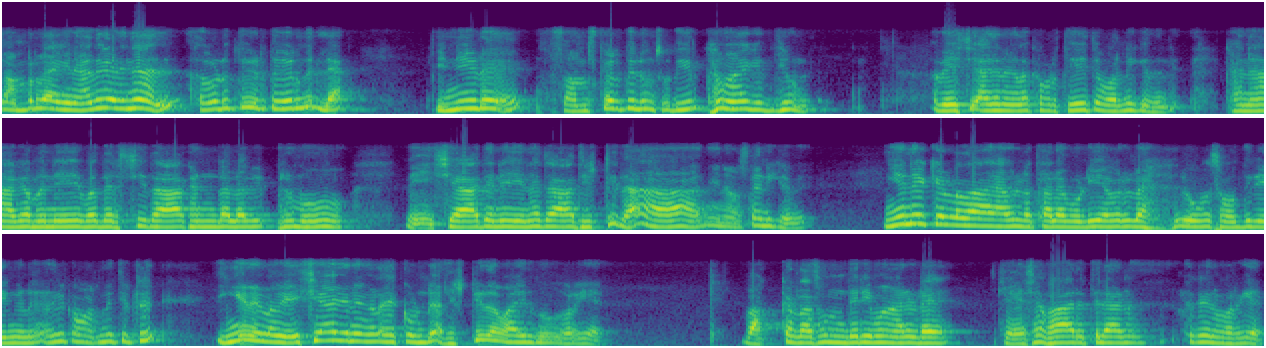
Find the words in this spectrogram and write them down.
സമ്പ്രദായം അത് കഴിഞ്ഞാൽ അതോട് തീർ തീർന്നില്ല പിന്നീട് സംസ്കൃതത്തിലും സുദീർഘമായ ഗദ്യമുണ്ട്. വേശ്യാജനങ്ങളൊക്കെ പ്രത്യേകിച്ച് വർണിക്കുന്നുണ്ട് കനാഗമനേ ദർശിത കണ്ടല വിഭ്രമോ വേശ്യാജനേന ചാധിഷ്ഠിത അങ്ങനെ അവസാനിക്കുന്നത്. ഇങ്ങനെയൊക്കെയുള്ളതായ അവരുടെ തലമുടി അവരുടെ രൂപസൗന്ദര്യങ്ങൾ അതിലൊക്കെ വർണിച്ചിട്ട് ഇങ്ങനെയുള്ള വേശ്യാജനങ്ങളെ കൊണ്ട് അധിഷ്ഠിതമായിരുന്നു എന്ന് പറയാൻ. വക്രത സുന്ദരിമാരുടെ കേശഭാരത്തിലാണ് എന്നൊക്കെ പറയാൻ.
